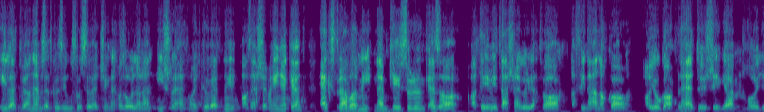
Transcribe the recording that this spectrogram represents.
illetve a Nemzetközi Úszószövetségnek az oldalán is lehet majd követni az eseményeket. Extrával mi nem készülünk, ez a, a tévétárság, illetve a, a finának a, a joga lehetősége, hogy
